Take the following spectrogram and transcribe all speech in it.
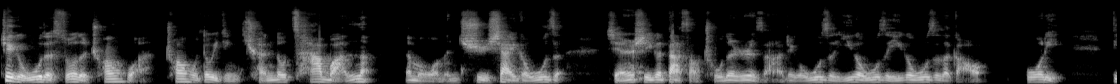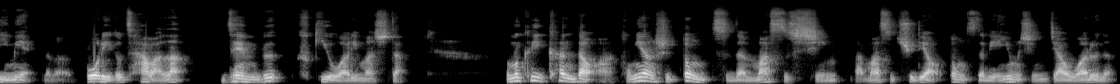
这个屋的所有的窗户啊，窗户都已经全都擦完了。那么我们去下一个屋子，显然是一个大扫除的日子啊。这个屋子一个屋子一个屋子的搞，玻璃、地面，那么玻璃都擦完了。全部拭き終わりました。我们可以看到啊，同样是动词的 must 形，把 must 去掉，动词的连用型加 waru 呢，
